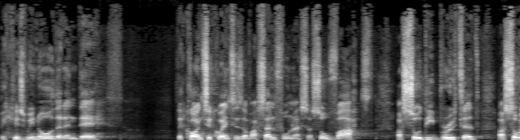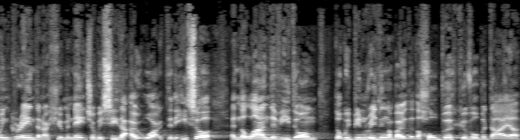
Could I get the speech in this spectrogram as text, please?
Because we know that in death, the consequences of our sinfulness are so vast, are so deep rooted, are so ingrained in our human nature. We see that outworked in Esau in the land of Edom that we've been reading about, that the whole book of Obadiah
